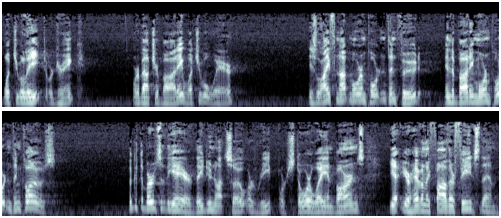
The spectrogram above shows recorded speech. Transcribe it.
what you will eat or drink, or about your body, what you will wear. Is life not more important than food, and the body more important than clothes? Look at the birds of the air. They do not sow or reap or store away in barns, yet your heavenly Father feeds them.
